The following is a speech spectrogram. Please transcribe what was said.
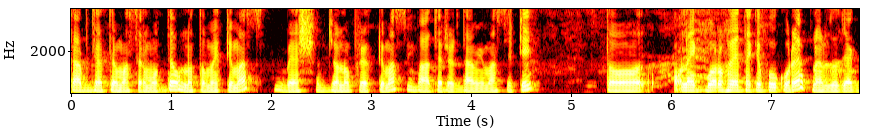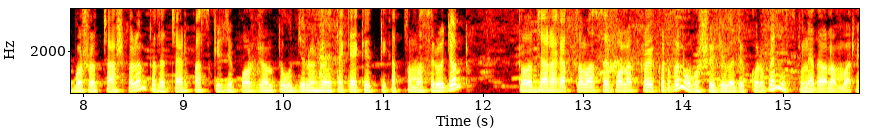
কাপ জাতীয় মাছের মধ্যে অন্যতম একটি মাছ, বেশ জনপ্রিয় একটি মাছ, বাজারের দামি মাছ এটি। তো অনেক বড় হয়ে থাকে পুকুরে, আপনারা যদি এক বছর চাষ করেন, তাহলে চার পাঁচ কেজি পর্যন্ত ওজনের হয়ে থাকে এক একটি কাতলা মাছের ওজন। তো যারা কাতলা মাছের পোনা ক্রয় করবেন, অবশ্যই যোগাযোগ করবেন স্ক্রিনে দেওয়া নাম্বারে।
